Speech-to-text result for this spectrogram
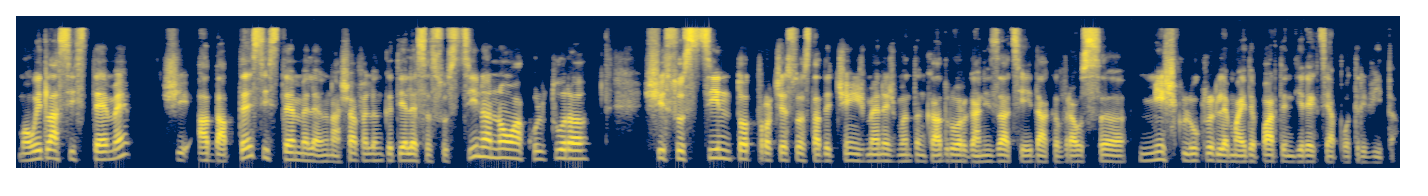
Mă uit la sisteme și adaptez sistemele în așa fel încât ele să susțină noua cultură și susțin tot procesul ăsta de change management în cadrul organizației dacă vreau să mișc lucrurile mai departe în direcția potrivită.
